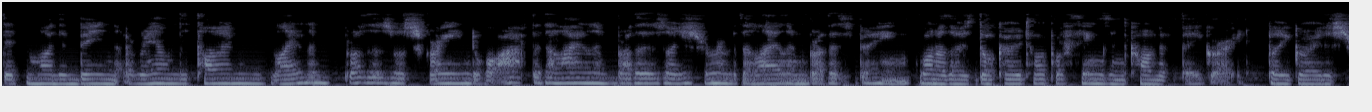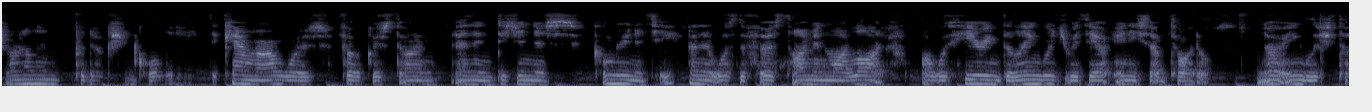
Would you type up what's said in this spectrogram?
that might have been around the time Leyland Brothers was screened or after the Leyland Brothers. I just remember the Leyland Brothers being one of those doco type of things and kind of B grade, B grade Australian production quality. The camera was focused on an indigenous community, and it was the first time in my life I was hearing the language without any subtitles, no English t-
